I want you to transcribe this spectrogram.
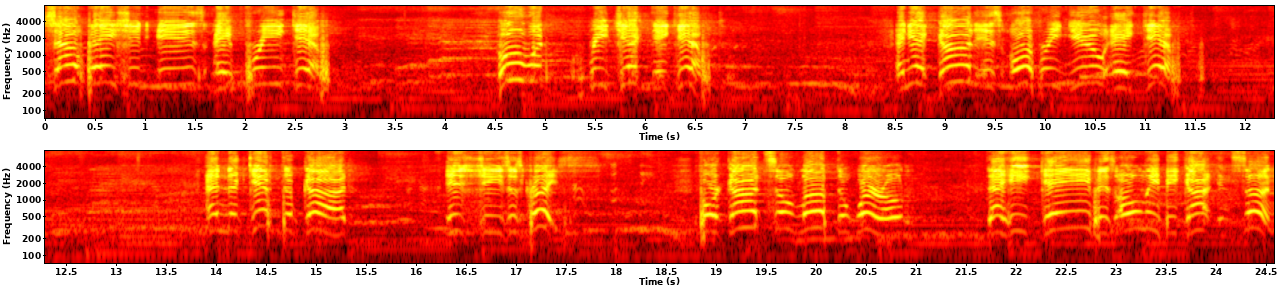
Salvation is a free gift. Reject a gift? And yet God is offering you a gift. And the gift of God is Jesus Christ. For God so loved the world that he gave his only begotten Son,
